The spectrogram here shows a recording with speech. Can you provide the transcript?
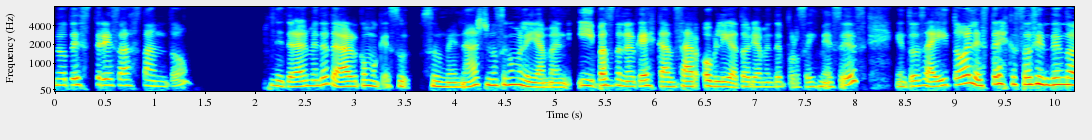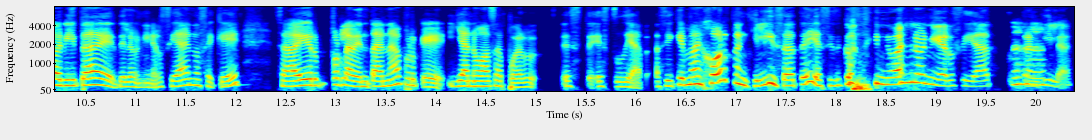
no te estresas tanto, literalmente te va a dar como que su, su menage, no sé cómo le llaman, y vas a tener que descansar obligatoriamente por seis meses. Entonces ahí todo el estrés que estás sintiendo ahorita de, de la universidad, no sé qué, se va a ir por la ventana porque ya no vas a poder este, estudiar. Así que mejor tranquilízate y así continúas la universidad tranquila.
